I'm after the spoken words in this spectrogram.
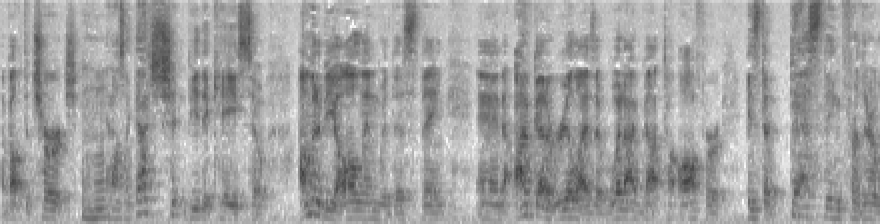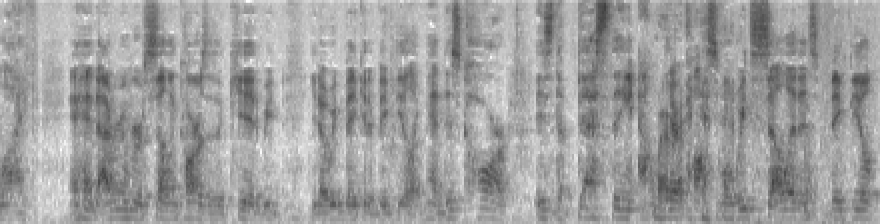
about the church mm-hmm. and i was like that shouldn't be the case so i'm going to be all in with this thing and i've got to realize that what i've got to offer is the best thing for their life and I remember selling cars as a kid. We'd, you know, we'd make it a big deal. Like, man, this car is the best thing out right, there possible. We'd sell it as a big deal.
